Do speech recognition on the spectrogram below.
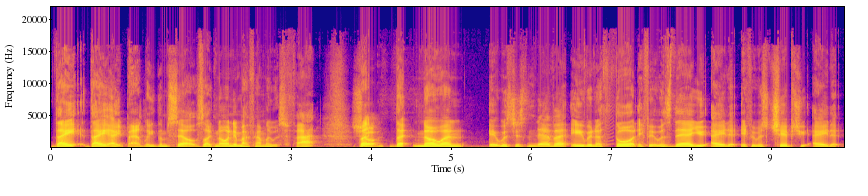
They they ate badly themselves. Like no one in my family was fat, Sure. but that no one it was just never even a thought. If it was there, you ate it. If it was chips, you ate it.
